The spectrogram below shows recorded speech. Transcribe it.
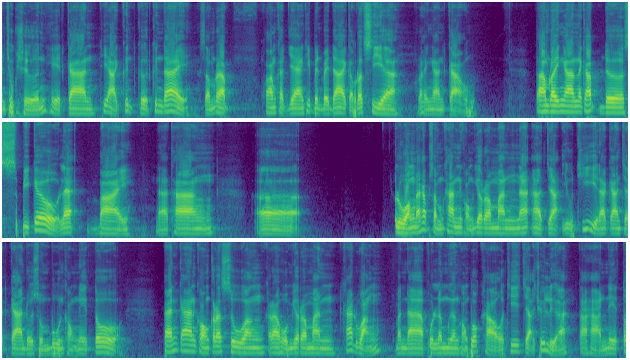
นฉุกเฉินเหตุการณ์ที่อาจขึ้นเกิดขึ้นได้สำหรับความขัดแย้งที่เป็นไปได้กับรัสเซียรายงานกล่าวตามรายงานนะครับ The Spiegel และ By นะทางหลวงนะครับสำคัญของเยอรมันนะอาจจะอยู่ที่นะการจัดการโดยสมบูรณ์ของเนโตแผนการของกระทรวงกลาโหมเยอรมันคาดหวังบรรดาพลเมืองของพวกเขาที่จะช่วยเหลือทหารเนโต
